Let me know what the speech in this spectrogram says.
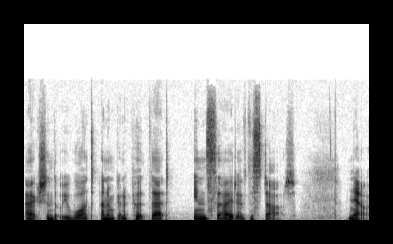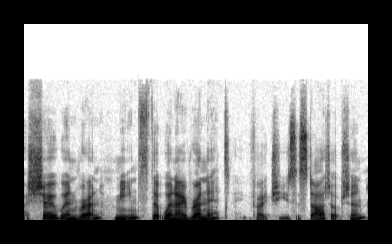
action that we want, and I'm going to put that inside of the start. Now, show when run means that when I run it, if I choose the start option,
